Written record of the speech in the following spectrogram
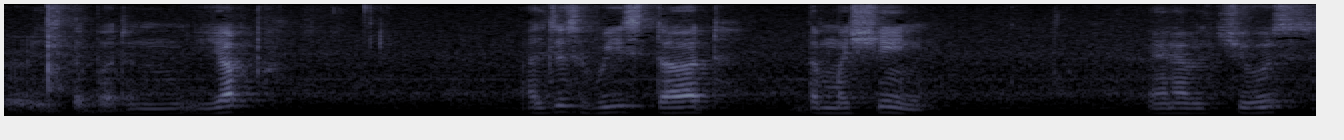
where is the button? Yep I'll just restart the machine. And I will choose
